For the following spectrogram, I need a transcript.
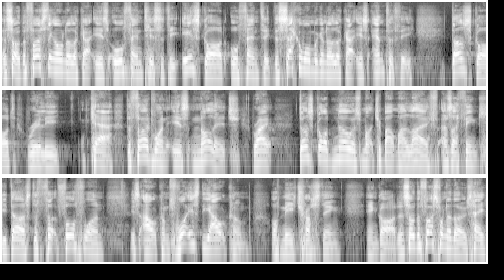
And so, the first thing I want to look at is authenticity. Is God authentic? The second one we're going to look at is empathy. Does God really care. The third one is knowledge, right? Does God know as much about my life as I think He does? The th- fourth one is outcomes. What is the outcome of me trusting in God? And so the first one of those, hey,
